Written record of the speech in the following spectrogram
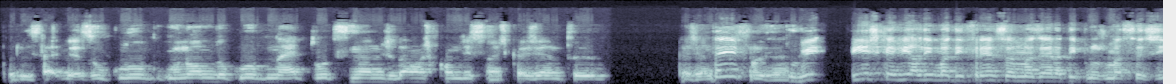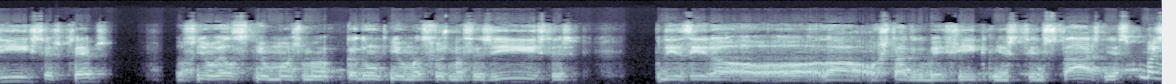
Por isso às vezes o clube, o nome do clube não é tudo se não nos dão as condições que a gente que a gente Sim, precisa. vi- vias que havia ali uma diferença, mas era tipo nos massagistas, percebes? Eles tinham, eles tinham umas, cada um tinha umas suas massagistas, podias ir ao, ao- lá ao estádio do Benfica, tinhas 300 estás, tinhas, mas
